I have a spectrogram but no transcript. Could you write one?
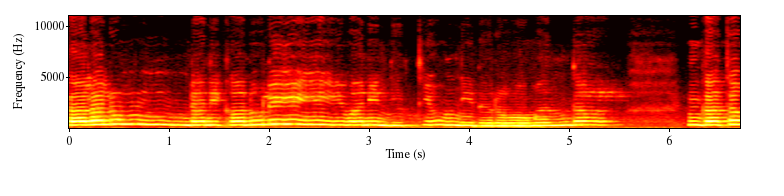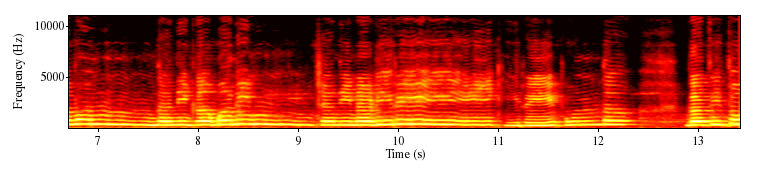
కలలుండని కనులేవని నిత్యం నిదురోమందా? గతముందని గమనించని నడిరేకి రేపుందా? గతితో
